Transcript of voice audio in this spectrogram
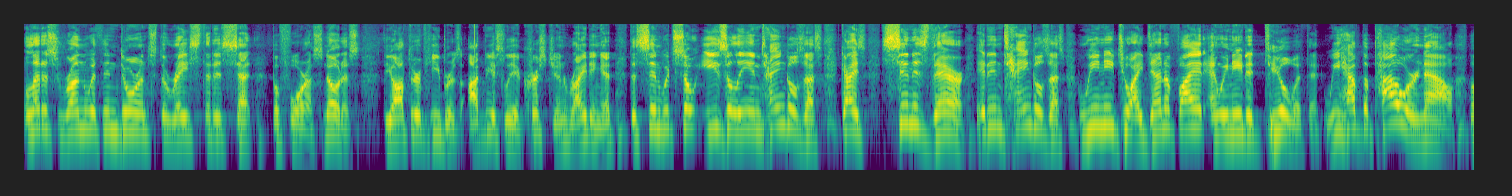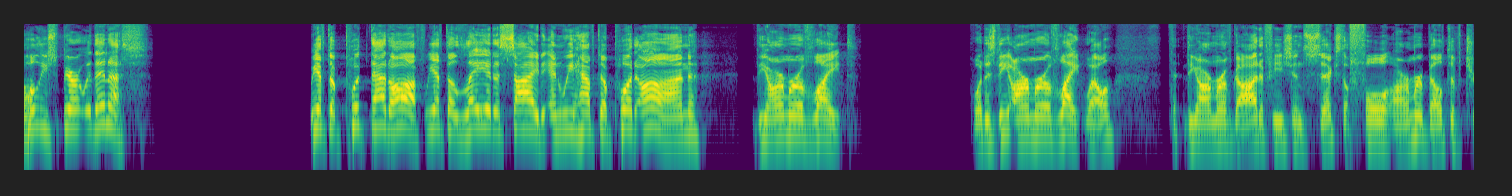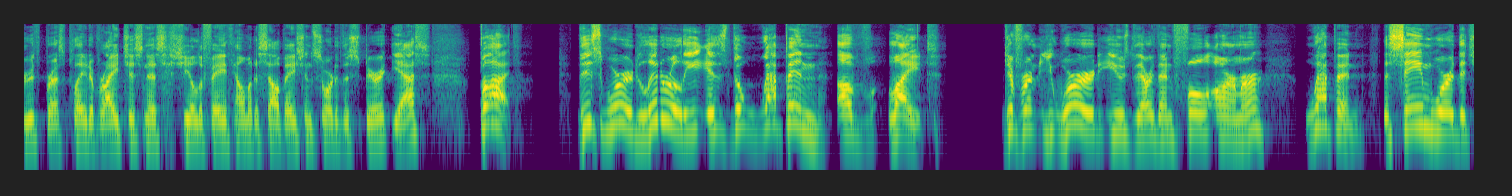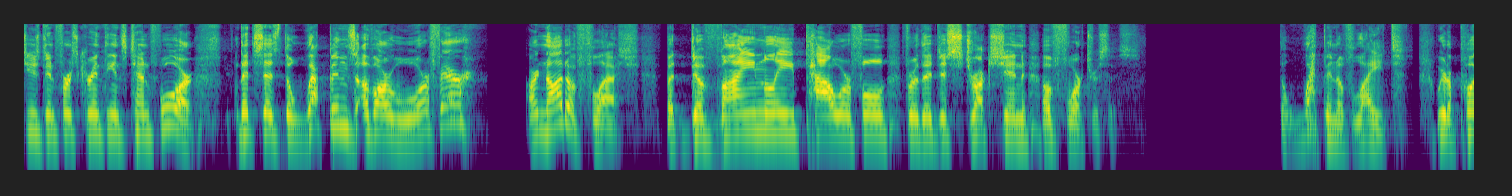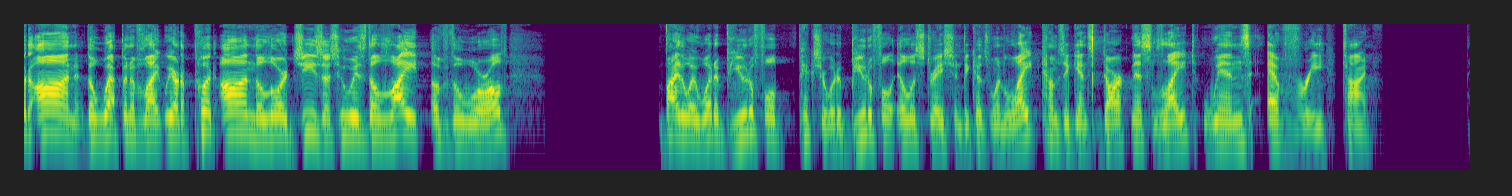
let us run with endurance the race that is set before us. Notice, the author of Hebrews, obviously a Christian writing it, the sin which so easily entangles us. Guys, sin is there, it entangles us. We need to identify it and we need to deal with it. We have the power now, the Holy Spirit within us. We have to put that off. We have to lay it aside and we have to put on the armor of light. What is the armor of light? Well, the armor of God, Ephesians 6, the full armor, belt of truth, breastplate of righteousness, shield of faith, helmet of salvation, sword of the Spirit, yes. But this word literally is the weapon of light. Different word used there than full armor, weapon. The same word that's used in 1 Corinthians 10:4 that says the weapons of our warfare are not of flesh, but divinely powerful for the destruction of fortresses. the weapon of light. We are to put on the weapon of light. We are to put on the Lord Jesus, who is the light of the world. By the way, what a beautiful picture, what a beautiful illustration, because when light comes against darkness, light wins every time.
